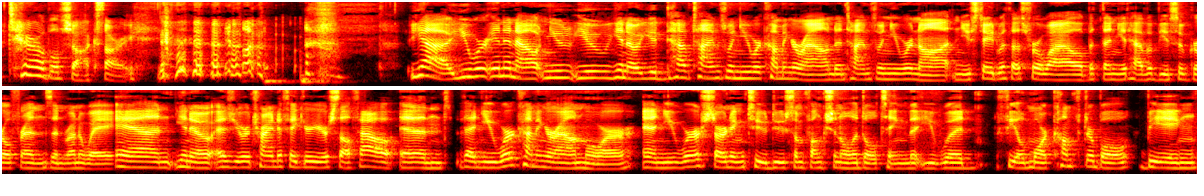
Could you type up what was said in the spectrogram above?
Terrible shock. Sorry. Yeah, you were in and out and you you you know, you'd have times when you were coming around and times when you were not and you stayed with us for a while, but then you'd have abusive girlfriends and run away. And, you know, as you were trying to figure yourself out and then you were coming around more and you were starting to do some functional adulting that you would feel more comfortable being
